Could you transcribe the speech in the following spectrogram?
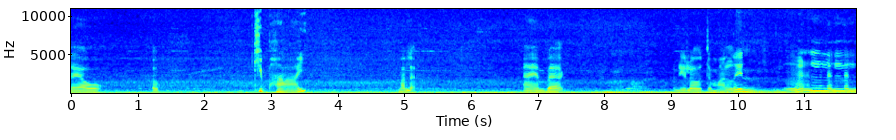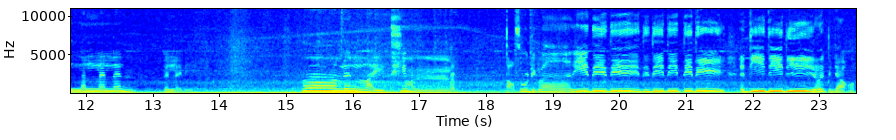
แล้วเออคลิปหาย นั่นแหละ I am back วันนี้เราจะมาเล่น เอ้ยเล่นเล่นเล่นเล่นเล่นเล่นอะไรดีเล่นอะไรที่มันแบบ ต่อสู้ดีกว่า ดีดีดีดีดีดีดีดีดีดีดีเฮ้ยเป็นยาวอะ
